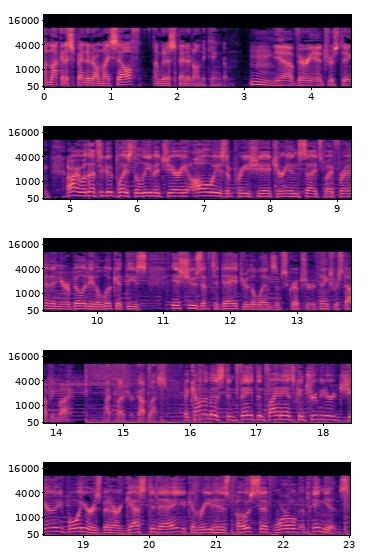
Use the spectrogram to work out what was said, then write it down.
I'm not going to spend it on myself. I'm going to spend it on the kingdom. Hmm, yeah, very interesting. All right, well, that's a good place to leave it, Jerry. Always appreciate your insights, my friend, and your ability to look at these issues of today through the lens of Scripture. Thanks for stopping by. My pleasure. God bless. Economist and faith and finance contributor Jerry Bowyer has been our guest today. You can read his posts at World Opinions.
